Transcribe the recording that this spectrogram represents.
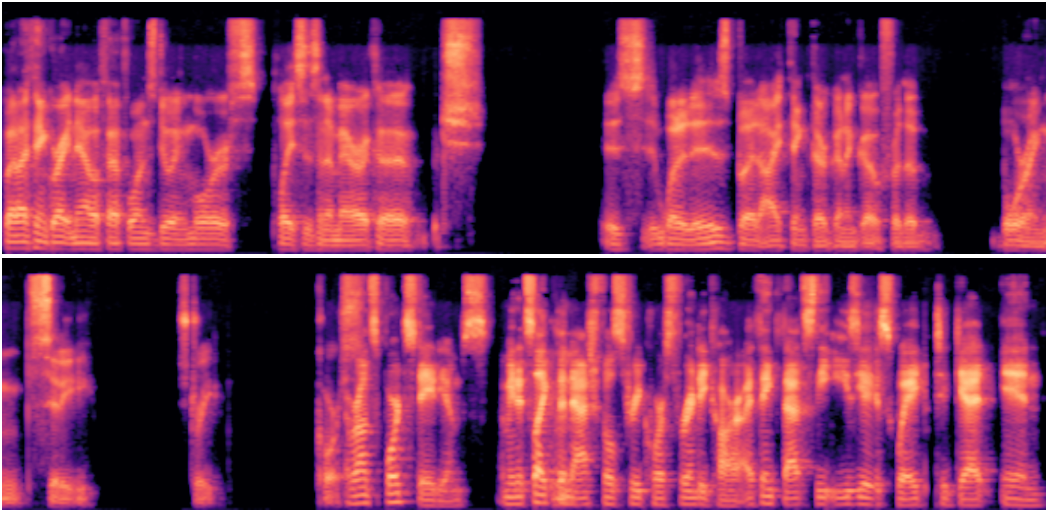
but I think right now, if F1's doing more places in America, which is what it is, but I think they're going to go for the boring city street course. around sports stadiums. I mean, it's like the Mhm. Nashville Street Course for IndyCar. I think that's the easiest way to get in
